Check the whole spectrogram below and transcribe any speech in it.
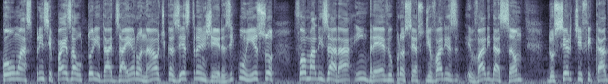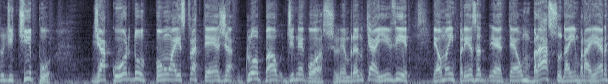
com as principais autoridades aeronáuticas estrangeiras e, com isso, formalizará em breve o processo de validação do certificado de tipo de acordo com a estratégia global de negócio. Lembrando que a IVE é uma empresa, é, é, um braço da Embraer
